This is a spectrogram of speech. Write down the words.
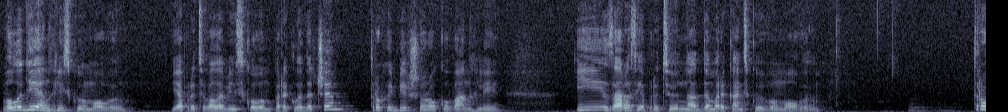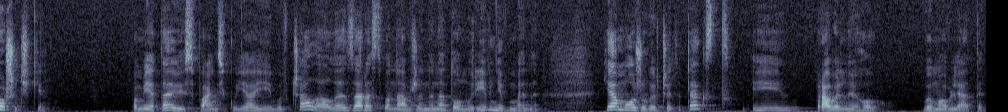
Володію англійською мовою. Я працювала військовим перекладачем трохи більше року в Англії. І зараз я працюю над американською вимовою. Трошечки. Пам'ятаю іспанську, я її вивчала, але зараз вона вже не на тому рівні в мене. Я можу вивчити текст і правильно його вимовляти.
